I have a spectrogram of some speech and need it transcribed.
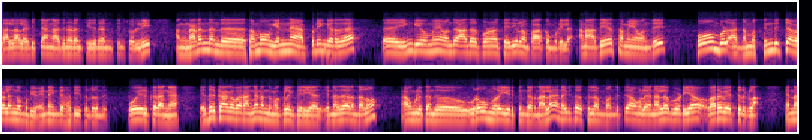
கல்லால் அடித்தாங்க அது நடந்துச்சு இது நடந்துச்சுன்னு சொல்லி அங்கே நடந்த அந்த சம்பவம் என்ன அப்படிங்கிறத எங்கேயுமே வந்து ஆதாரப்பூர்வமான செய்திகள் நம்ம பார்க்க முடியல. ஆனால் அதே சமயம் வந்து போகும்போது அது நம்ம சிந்திச்சா விளங்க முடியும். என்ன இந்த ஹதீஸ்ல இருந்து போயிருக்கிறாங்க. எதற்காக வராங்கன்னு அந்த மக்களுக்கு தெரியாது. என்னதான் இருந்தாலும் அவங்களுக்கு அந்த உறவு முறை இருக்குங்கிறனால நபிசாஸ்லம் வந்துட்டு அவங்கள நல்லபடியாக வரவேற்றிருக்கலாம். ஏன்னா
